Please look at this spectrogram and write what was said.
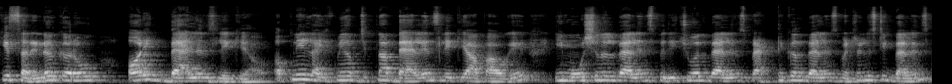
कि सरेंडर करो और एक बैलेंस लेके आओ। अपने लाइफ में आप जितना बैलेंस लेके आ पाओगे emotional balance spiritual balance practical balance materialistic balance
